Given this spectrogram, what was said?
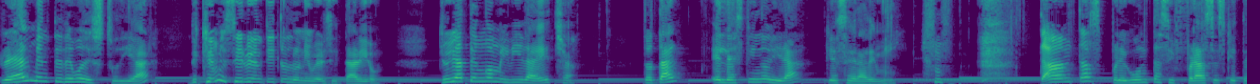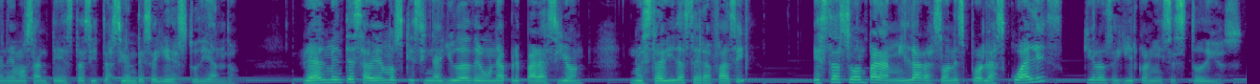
¿Realmente debo de estudiar? ¿De qué me sirve un título universitario? Yo ya tengo mi vida hecha. Total, el destino dirá qué será de mí. Tantas preguntas y frases que tenemos ante esta situación de seguir estudiando. ¿Realmente sabemos que sin ayuda de una preparación nuestra vida será fácil? Estas son para mí las razones por las cuales quiero seguir con mis estudios.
